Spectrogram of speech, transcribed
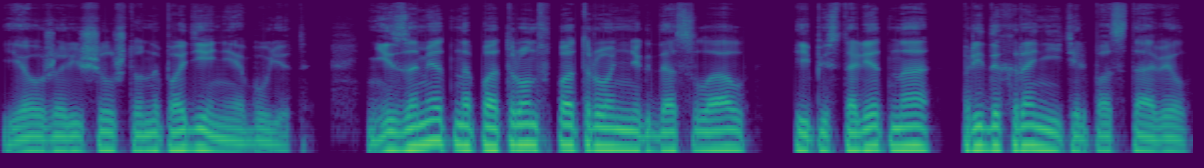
я уже решил, что нападение будет. Незаметно патрон в патронник дослал и пистолет на предохранитель поставил.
